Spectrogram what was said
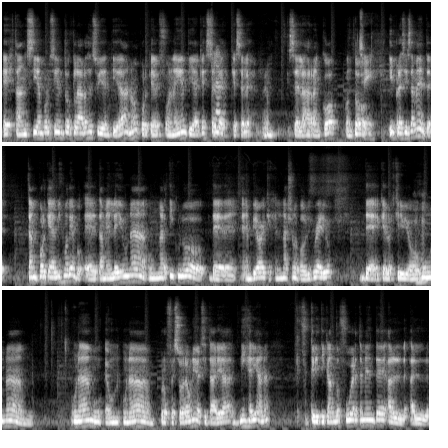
están 100% claros de su identidad, ¿no? Porque fue una identidad que se, les, que se, les, se las arrancó con todo. Y precisamente, tan, porque al mismo tiempo, eh, también leí una, un artículo de, NPR, que es el National Public Radio, de, que lo escribió una, una, una profesora universitaria nigeriana criticando fuertemente al, al,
